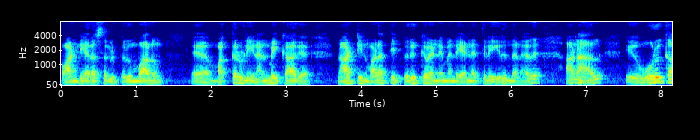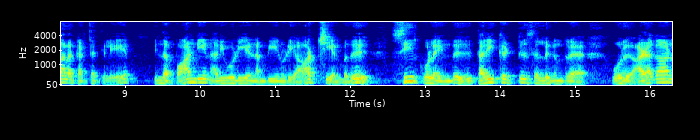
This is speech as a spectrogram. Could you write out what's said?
பாண்டிய அரசர்கள் பெரும்பாலும் மக்களுடைய நன்மைக்காக நாட்டின் வளத்தை பெருக்க வேண்டும் என்ற எண்ணத்திலே இருந்தனர். ஆனால் ஒரு காலகட்டத்திலே இந்த பாண்டியன் அறிவுடைய நம்பியினுடைய ஆட்சி என்பது சீர்குலைந்து தறிக்கட்டு செல்லுகின்ற ஒரு அழகான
